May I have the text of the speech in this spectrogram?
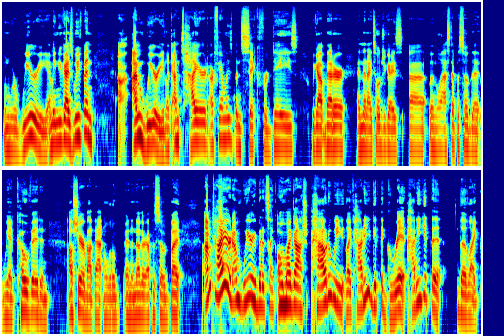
when we're weary? I mean, you guys, we've been, uh, I'm weary. Like I'm tired. Our family's been sick for days. We got better. And then I told you guys uh, in the last episode that we had COVID and I'll share about that in a little, in another episode. But I'm tired. I'm weary, but it's like, oh my gosh, how do we, like, how do you get the grit? How do you get the, the like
